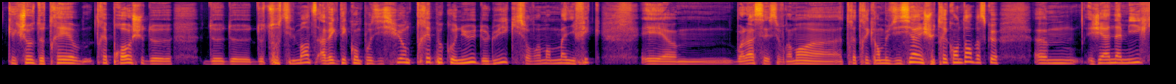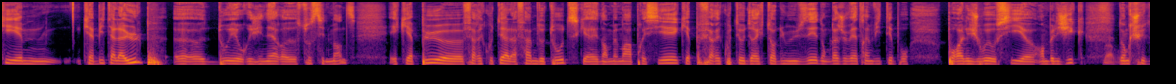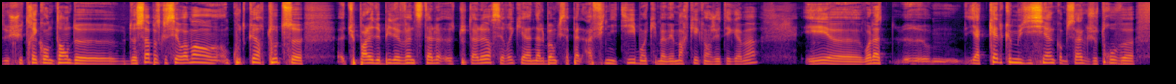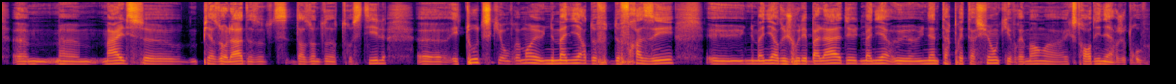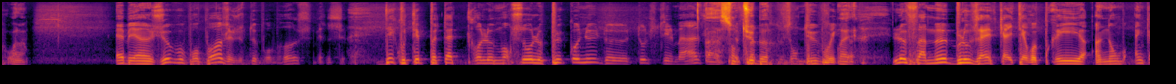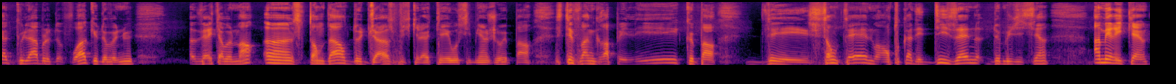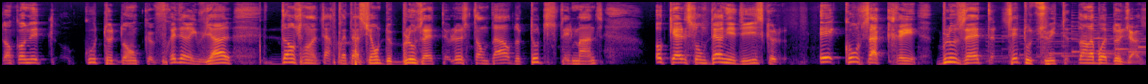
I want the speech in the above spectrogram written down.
quelque chose de très, très proche de, de, de, de avec des compositions très peu connues de lui, qui sont vraiment magnifiques. Et euh, voilà, c'est vraiment un, très, très grand musicien. Et je suis très content parce que euh, j'ai un ami qui, est, qui habite à la Hulpe, euh, d'où est originaire euh, Tillmans et qui a pu euh, faire écouter à la femme de toutes, qui a énormément apprécié, qui a pu faire écouter au directeur du musée. Donc là, je vais être invité pour, pour aller jouer aussi euh, en Belgique. Bravo. Donc je suis, je suis très content de, de ça parce que c'est vraiment un coup de cœur. Toutes, tu parlais de Bill Evans tout à l'heure- tout à l'heure. C'est vrai qu'il y a un album qui s'appelle Affinity, moi qui m'avait marqué quand j'étais gamin. Et euh, voilà, euh, il y a quelques musiciens comme ça que je trouve, euh, Miles Piazzolla dans un, dans un autre style, et toutes qui ont vraiment une manière de, de phraser, une manière de jouer les ballades, une manière, une interprétation qui est vraiment extraordinaire, je trouve. Voilà. Eh bien, je vous propose, et je te propose, bien sûr, d'écouter peut-être le morceau le plus connu de tout Stillman. Ah, son fa- tube. Son tube, oui. Ouais. Le fameux Bluesette qui a été repris un nombre incalculable de fois, qui est devenu euh, véritablement un standard de jazz, puisqu'il a été aussi bien joué par Stéphane Grappelli que par des centaines, en tout cas des dizaines de musiciens américains. Donc on écoute donc Frédéric Vial dans son interprétation de Bluesette, le standard de Toots Stillmans, auquel son dernier disque est consacré. Bluesette, c'est tout de suite dans la boîte de jazz.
